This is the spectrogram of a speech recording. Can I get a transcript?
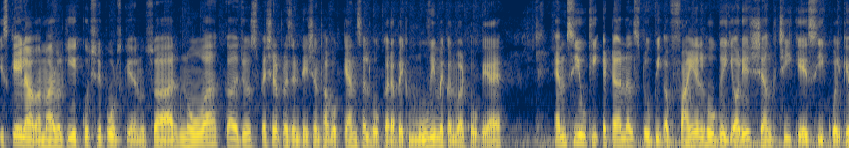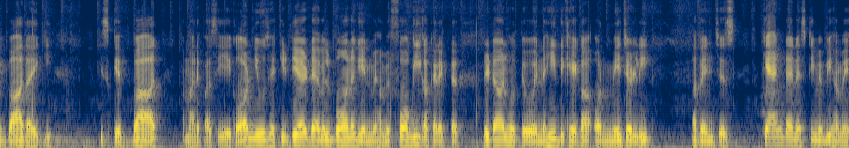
इसके अलावा मार्वल की कुछ रिपोर्ट्स के अनुसार नोवा का जो स्पेशल प्रेजेंटेशन था वो कैंसिल होकर अब एक मूवी में कन्वर्ट हो गया है। एमसीयू की एटर्नल्स टू बी अब फाइनल हो गई और ये शंखची के सीक्वल के बाद आएगी। इसके बाद हमारे पास ये एक और न्यूज़ है कि डेयर डेविल बॉर्न अगेन में हमें फॉगी का कैरेक्टर रिटर्न होते हुए नहीं दिखेगा और मेजरली अवेंजर्स कैंग डायनेस्टी में भी हमें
